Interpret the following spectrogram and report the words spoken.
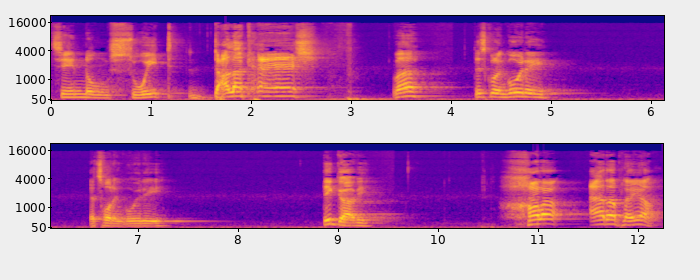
Tjene nogle sweet dollar cash. Hvad? Det skulle sgu da en god idé. Jeg tror, det er en god idé. Det gør vi. Holler er der player.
